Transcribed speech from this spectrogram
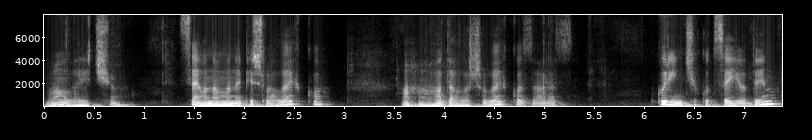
малечу. Все, вона в мене пішла легко. Ага, гадала, що легко зараз. Корінчик оцей один.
